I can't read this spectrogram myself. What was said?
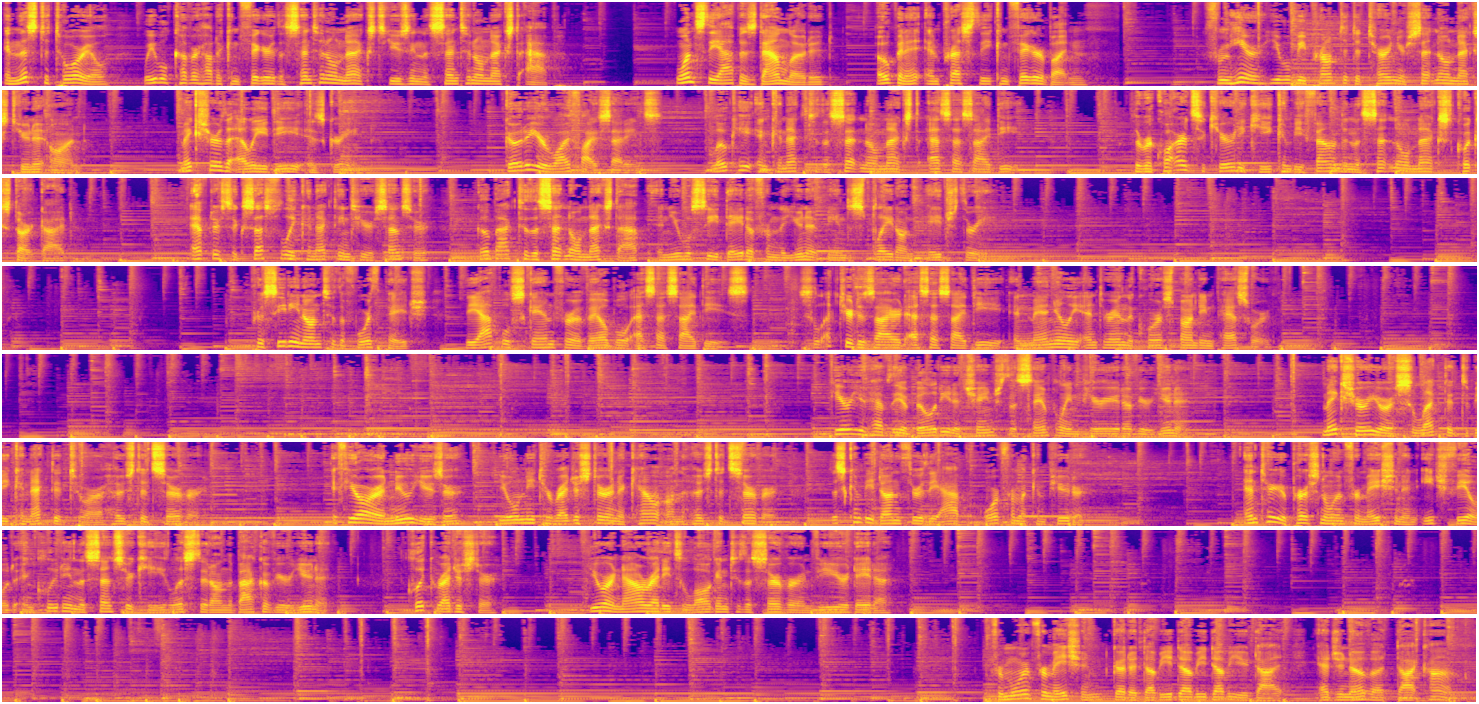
In this tutorial, we will cover how to configure the Sentinel Next using the Sentinel Next app. Once the app is downloaded, open it and press the Configure button. From here, you will be prompted to turn your Sentinel Next unit on. Make sure the LED is green. Go to your Wi-Fi settings, locate and connect to the Sentinel Next SSID. The required security key can be found in the Sentinel Next Quick Start Guide. After successfully connecting to your sensor, go back to the Sentinel Next app and you will see data from the unit being displayed on page 3. Proceeding on to the fourth page, the app will scan for available SSIDs. Select your desired SSID and manually enter in the corresponding password. Here you have the ability to change the sampling period of your unit. Make sure you are selected to be connected to our hosted server. If you are a new user, you will need to register an account on the hosted server this can be done through the app or from a computer. Enter your personal information in each field including the sensor key listed on the back of your unit. Click Register. You are now ready to log into the server and view your data. For more information, go to www.aginova.com.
